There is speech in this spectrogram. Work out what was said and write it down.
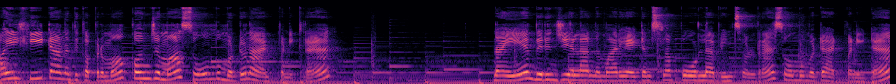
ஆயில் ஹீட் ஆனதுக்கு அப்புறமா கொஞ்சமாக சோம்பு மட்டும் நான் ஆட் பண்ணிக்கிறேன். நான் ஏன் பிரிஞ்சி எல்லாம் அந்த மாதிரி ஐட்டம்ஸ்லாம் போடல அப்படின்னு சொல்கிறேன் சோம்பு மட்டும் ஆட் பண்ணிட்டேன்.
